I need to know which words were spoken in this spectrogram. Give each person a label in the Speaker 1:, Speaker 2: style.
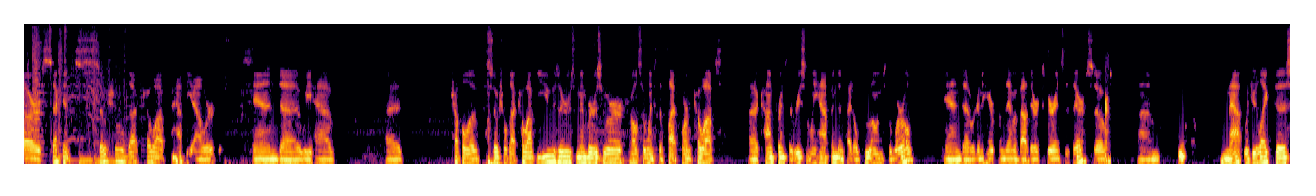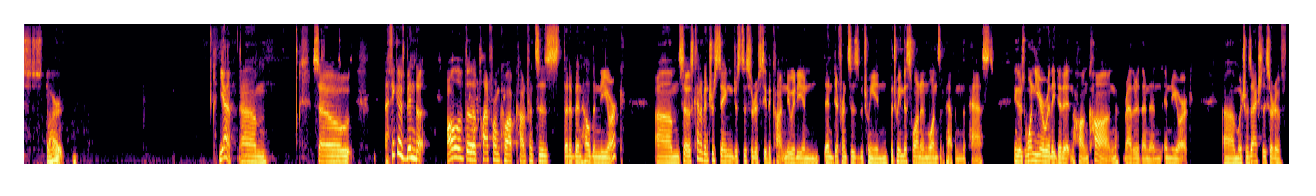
Speaker 1: our second social.coop happy hour. And uh, we have a couple of social.coop users, members who are also went to the platform co-ops uh, conference that recently happened entitled Who Owns the World? And uh, we're going to hear from them about their experiences there. So, um, Matt, would you like to start?
Speaker 2: Yeah. Um, so I think I've been to all of the platform co-op conferences that have been held in New York. Um, so it's kind of interesting just to sort of see the continuity and, and differences between between this one and ones that have happened in the past. I think there's one year where they did it in Hong Kong rather than in, in New York, um, which was actually sort of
